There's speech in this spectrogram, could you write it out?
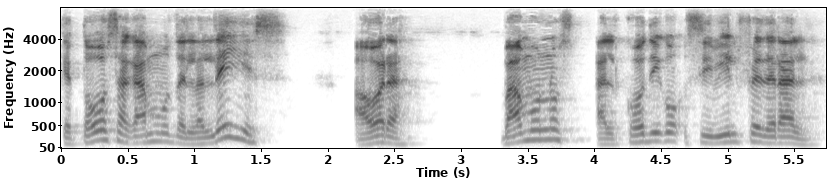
que todos hagamos de las leyes. Ahora, vámonos al Código Civil Federal.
